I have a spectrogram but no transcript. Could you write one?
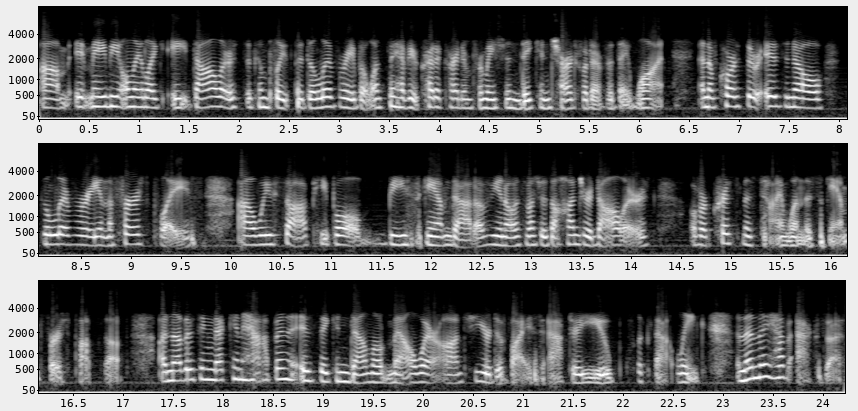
Um, it may be only like eight dollars to complete the delivery, but once they have your credit card information, they can charge whatever they want. And of course, there is no delivery in the first place. Uh, we saw people be scammed out of you know as much as a hundred dollars over Christmas time when the scam first popped up. Another thing that can happen is they can download malware onto your device after you click that link, and then they have access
